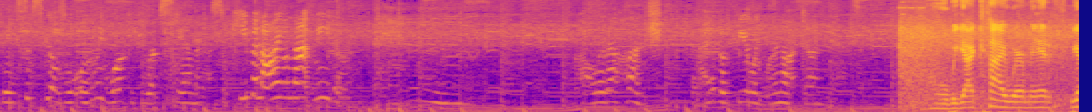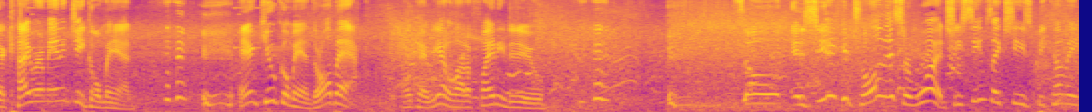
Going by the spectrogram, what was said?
Calls. Evasive skills will only work if you have stamina, so keep an eye on that meter. Hmm. Call it a hunch, but I have a feeling we're not done yet. Oh, we got Kaiware Man. We got Kaiware Man and Jinko Man. and Kyuko Man. They're all back. Okay, we got a lot of fighting to do. so, is she in control of this or what? She seems like she's becoming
